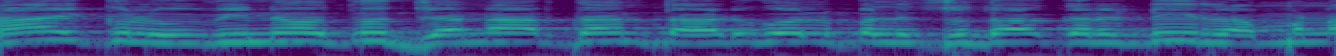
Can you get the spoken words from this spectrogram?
నాయకులు వినోద్ జనార్దన్ తాడుగోలుపల్లి సుధాకర్ రెడ్డి రమణ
